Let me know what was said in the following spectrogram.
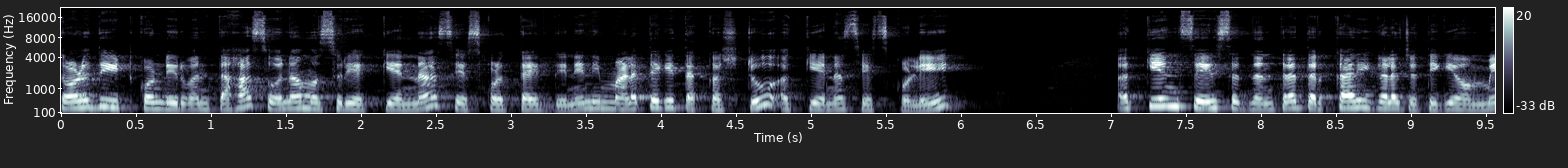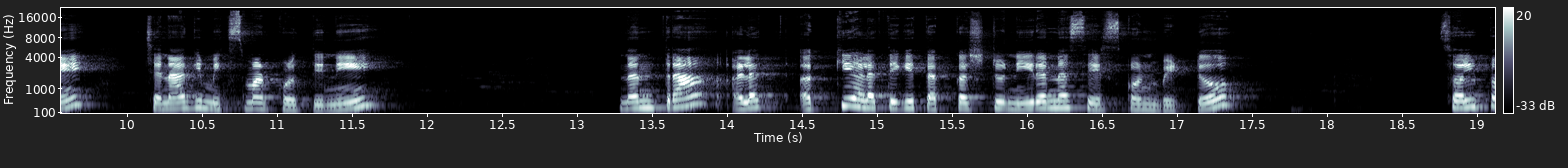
ತೊಳೆದು ಇಟ್ಕೊಂಡಿರುವಂತಹ ಸೋನಾ ಮಸೂರಿ ಅಕ್ಕಿಯನ್ನು ಸೇರಿಸ್ಕೊಳ್ತಾ ಇದ್ದೇನೆ. ನಿಮ್ಮ ಅಳತೆಗೆ ತಕ್ಕಷ್ಟು ಅಕ್ಕಿಯನ್ನು ಸೇರಿಸ್ಕೊಳ್ಳಿ. ಅಕ್ಕಿಯನ್ನು ಸೇರಿಸಿದ ನಂತರ ತರಕಾರಿಗಳ ಜೊತೆಗೆ ಒಮ್ಮೆ ಚೆನ್ನಾಗಿ ಮಿಕ್ಸ್ ಮಾಡ್ಕೊಳ್ತೀನಿ. ನಂತರ ಅಳ ಅಕ್ಕಿ ಅಳತೆಗೆ ತಕ್ಕಷ್ಟು ನೀರನ್ನು ಸೇರಿಸ್ಕೊಂಡ್ಬಿಟ್ಟು ಸ್ವಲ್ಪ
